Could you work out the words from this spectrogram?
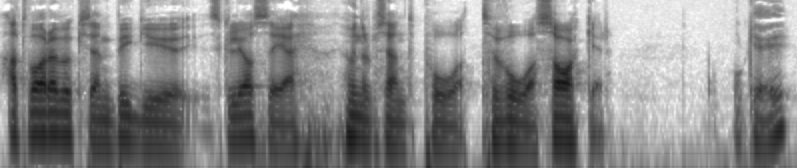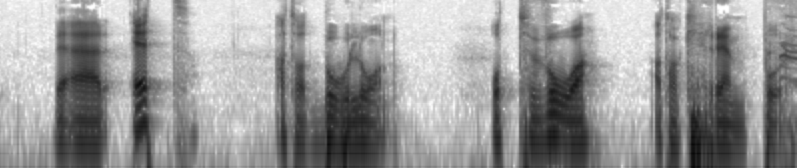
att vara vuxen bygger ju, skulle jag säga, 100% på två saker. Okej? Det är ett, att ha ett bolån. Och två, att ha krämpor.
